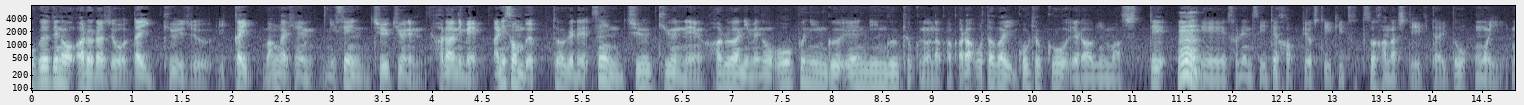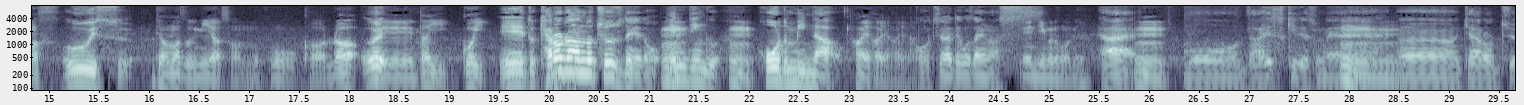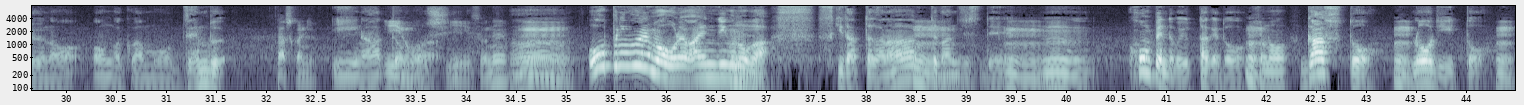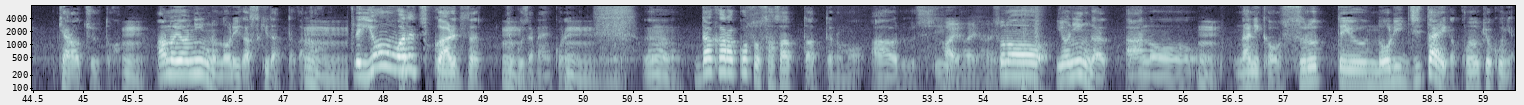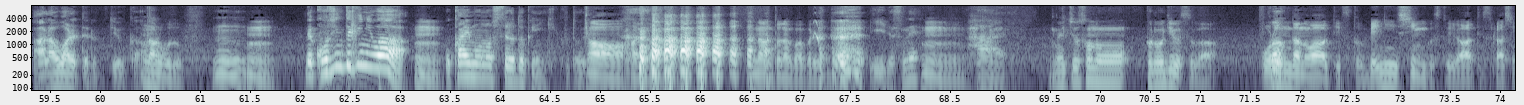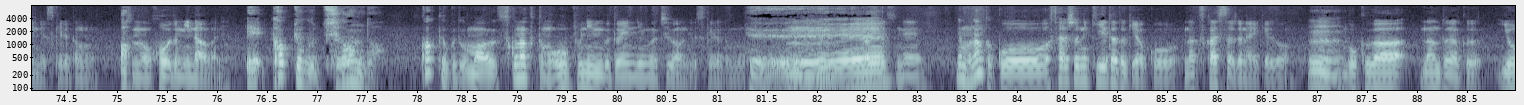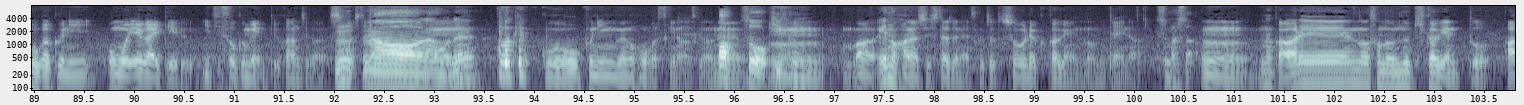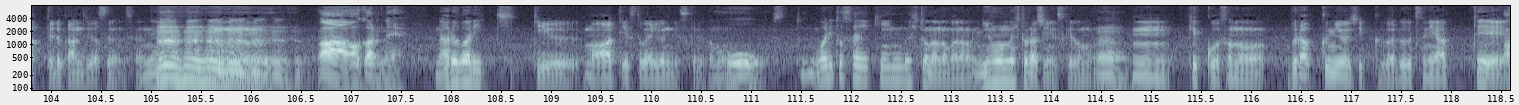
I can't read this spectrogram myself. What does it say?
奥行きのあるラジオ第91回番外編2019年春アニメアニソン部。というわけで2019年春アニメのオープニングエンディング曲の中からお互い5曲を選びまして、うん。えーそれについて発表していきつつ話していきたいと思います。ういっす。ではまずみやさんの方から、はい。えー第5位。えーとキャロルチューズデーのエンディング「うん。Hold Me Now はいはいはいはい」こちらでございます。エンディングの方ね。はい、うん。もう大好きですね。うんうんキャロチューの音楽はもう全部確かに。いいなっていいのがいい思うし。ですよね。うん。オープニングよりも俺はエンディングの方が好きだったかなって感じで、うん本編でも言ったけど、ん。そのガスとうん。ロディとうんキャロチューと、うん。あの4人のノリが好きだったから、うん。で4話で使われてた曲じゃない、これ、ううん。んだからこそ刺さったってのもあるし、はいはいはい。その4人が、あのうん。何かをするっていうノリ自体がこの曲に現れてるっていうか、なるほど。うん。うん。で個人的には、うん。お買い物してる時に聞くとああはい。なんとなくわかるよ。いいですね、うん。はい。一応そのプロデュースがオランダのアーティストベニー・シングスというアーティストらしいんですけれどもあ。その「ホールド・ミナウ」がね。え各曲違うんだ。各曲とかまあ少なくともオープニングとエンディングが違うんですけれども。へうんらしいえですねでもなんかこう最初に聞いた時はこう懐かしさじゃないけどうん。僕がなんとなく洋楽に思い描いている一側面という感じがしましたうん。あーなるほどね。うん。僕は結構オープニングの方が好きなんですけどね。あそうキー君ん。まあ絵の話したじゃないですかちょっと省略加減のみたいな。しました。うん。なんかあれのその抜き加減と合ってる感じがするんですよね。うんうんうんうんうんうん。ああわかるね。ナルバリッチっていう、まあ、アーティストがいるんですけれども割と最近の人なのかな日本の人らしいんですけども、うん。うん。結構そのブラックミュージックがルーツにあって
